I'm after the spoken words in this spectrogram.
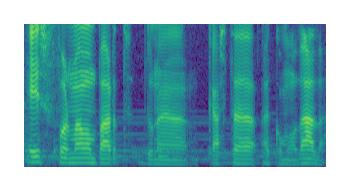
Ells formaven part d'una casta acomodada,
